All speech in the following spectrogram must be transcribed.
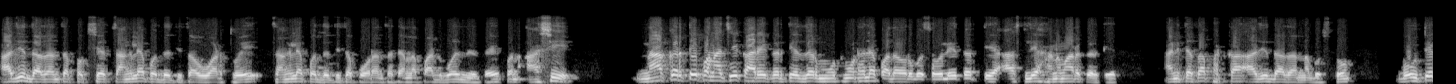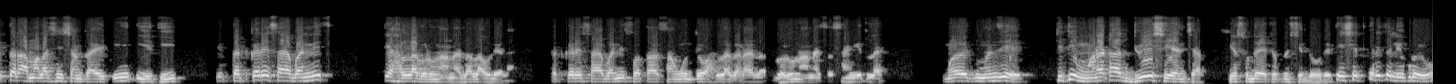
अजितदादांचा पक्ष चांगल्या पद्धतीचा वाढतोय चांगल्या पद्धतीचा पोरांचा त्यांना पाठबळ मिळतंय. पण असे नाकर्तेपणाचे कार्यकर्ते जर मोठमोठ्या पदावर बसवले तर ते असले हनमार करतात. आणि त्याचा फटका अजितदादांना बसतो. बहुतेक तर आम्हाला अशी शंका आहे की येते की तटकरे साहेबांनीच ते हल्ला घडून आणायला लावलेला आहे. तटकरे साहेबांनी स्वतः सांगून तो हल्ला घडायला घडून आणायचं सांगितलंय. मग म्हणजे किती मराठा द्वेष यांच्यात? हे सुद्धा याच्यातून सिद्ध होते. ते शेतकऱ्याचं लेकरू आहे हो.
